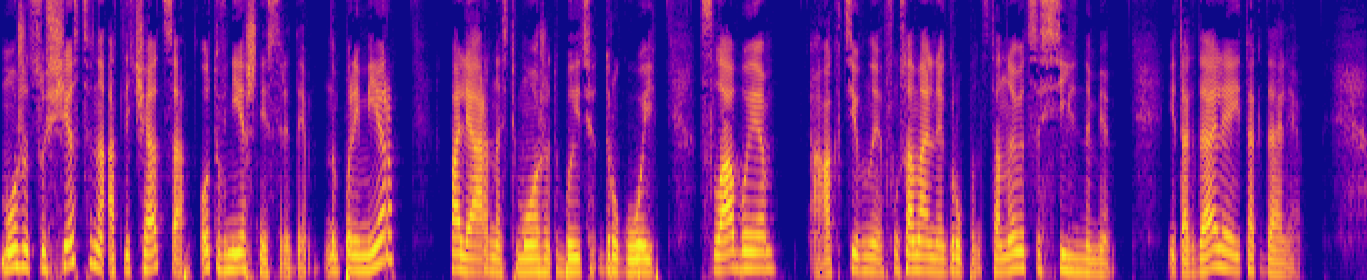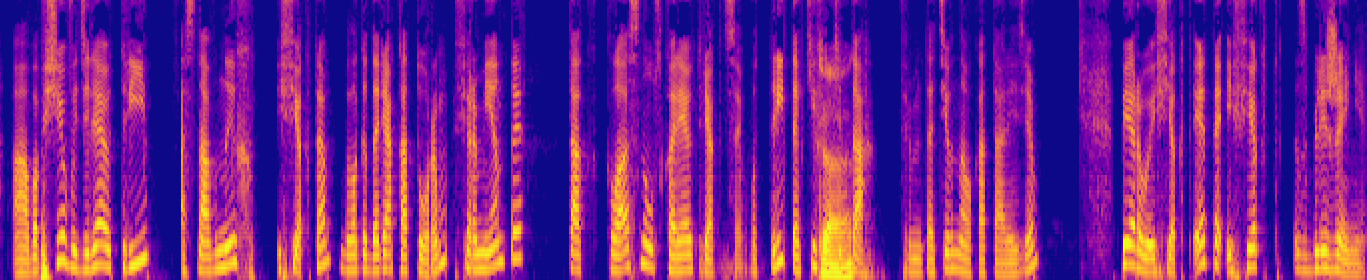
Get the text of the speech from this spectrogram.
может существенно отличаться от внешней среды. Например, полярность может быть другой, слабые а, активные функциональные группы становятся сильными и так далее, и так далее. А, вообще выделяют три основных эффекта, благодаря которым ферменты так классно ускоряют реакции. Вот три таких так. кита ферментативного катализа. Первый эффект – это эффект сближения.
